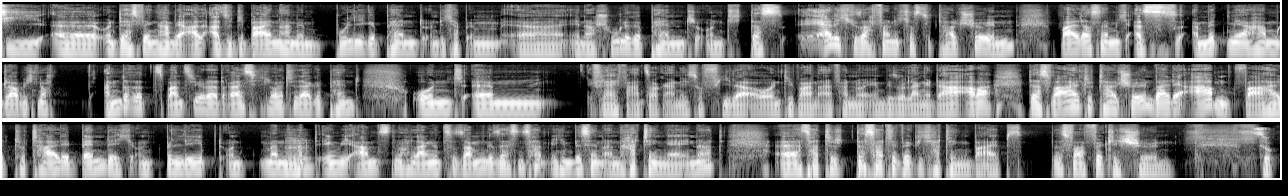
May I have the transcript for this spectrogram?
die äh, und deswegen haben wir alle, also die beiden haben im Bulli gepennt und ich habe im äh, in der Schule gepennt und das ehrlich gesagt fand ich das total schön, weil das nämlich als mit mir haben glaube ich noch andere 20 oder 30 Leute da gepennt und ähm, vielleicht waren es auch gar nicht so viele und die waren einfach nur irgendwie so lange da. Aber das war halt total schön, weil der Abend war halt total lebendig und belebt und man mhm. hat irgendwie abends noch lange zusammengesessen. Es hat mich ein bisschen an Hatting erinnert. Äh, es hatte, das hatte wirklich Hatting-Vibes. Das war wirklich schön. So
